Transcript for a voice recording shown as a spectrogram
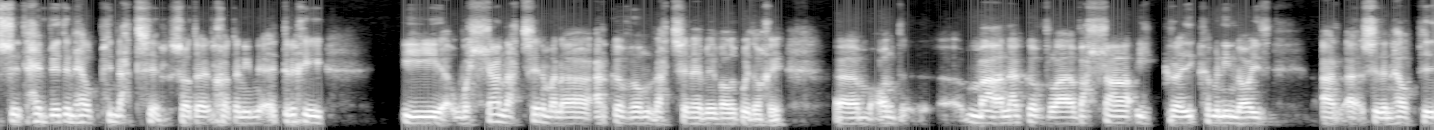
sydd hefyd yn helpu natur. So, da ni'n edrych i, i wella natur, mae yna argyfwng natur hefyd fel y gwyddoch chi. Um, ond mae yna gyfle falla i greu cymuninoedd ar, uh, sydd yn helpu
